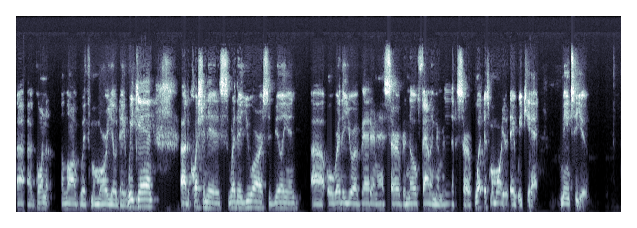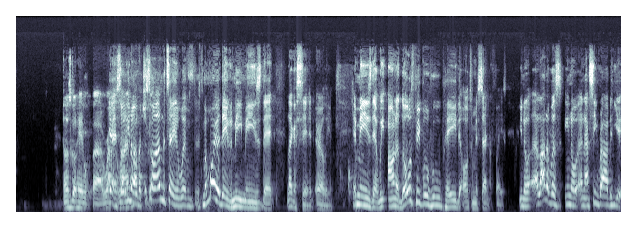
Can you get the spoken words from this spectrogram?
uh, going along with Memorial Day weekend, uh, the question is whether you are a civilian uh, or whether you're a veteran that has served or no family members that have served. What does Memorial Day weekend mean to you? Let's go ahead. Uh, Ryan, yeah, so Ryan, you know, you so go? I'm gonna tell you what Memorial Day to me means that, like I said earlier, it means that we honor those people who paid the ultimate sacrifice. You know, a lot of us, you know, and I see Rob here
